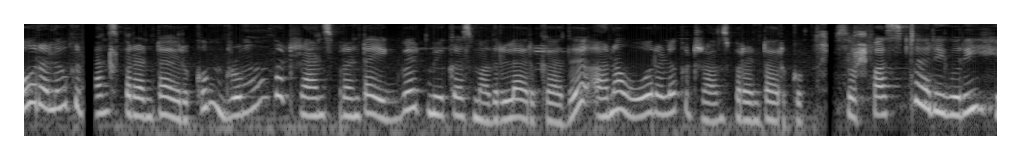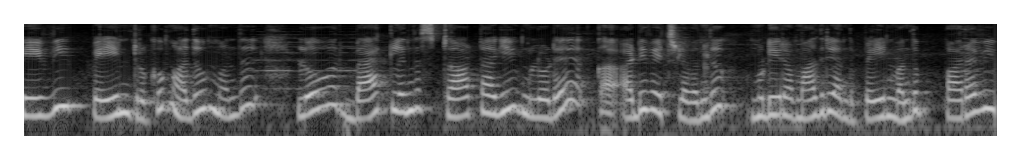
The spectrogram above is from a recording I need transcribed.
ஓரளவுக்கு டிரான்ஸ்பரண்ட்டாக இருக்கும். ரொம்ப டிரான்ஸ்பரண்ட்டாக எக்வேட் மியூக்கஸ் மாதிரிலாம் இருக்காது. ஆனால் ஓரளவுக்கு டிரான்ஸ்பரண்ட்டாக இருக்கும். ஸோ ஃபஸ்ட் அறிகுறி ஹெவி பெயின் இருக்கும். அதுவும் வந்து லோவர் பேக்லேருந்து ஸ்டார்ட் ஆகி உங்களோட க அடிவயிற்றில் வந்து முடிகிற மாதிரி அந்த பெயின் வந்து பரவி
